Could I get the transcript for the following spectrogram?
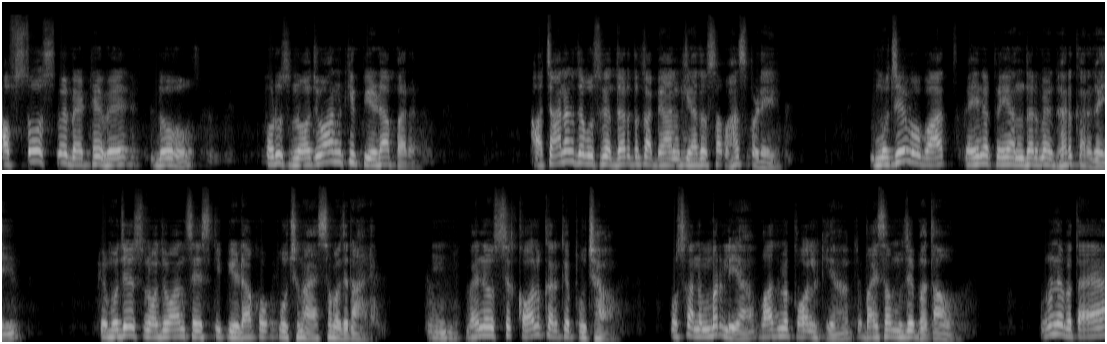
अफसोस में बैठे हुए लोग और उस नौजवान की पीड़ा पर अचानक जब उसने दर्द का बयान किया तो सब हंस पड़े। मुझे वो बात कहीं ना कहीं अंदर में घर कर गई कि मुझे इस नौजवान से इसकी पीड़ा को पूछना है समझना है। हम्म, मैंने उससे कॉल करके पूछा उसका नंबर लिया बाद में कॉल किया कि भाई साहब मुझे बताओ। उन्होंने बताया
